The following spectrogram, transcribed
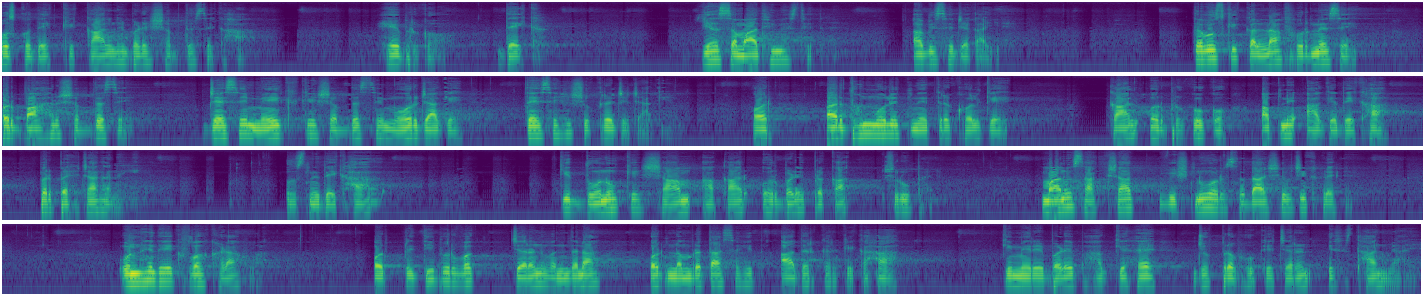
उसको देख के काल ने बड़े शब्द से कहा, हे भृगो, देख, यह समाधि में स्थित है, अब इसे जगाइए। तब उसकी कलना फुरने से और बाहर शब्द से, जैसे मेघ के शब्द से मोर जागे, तैसे ही शुक्र जी जागे और अर्धोन्मूलित नेत्र खोल के काल और भृगु को अपने आगे देखा, पर पहचाना नहीं। उसने देखा कि दोनों के शाम आकार और बड़े प्रकाश रूप है। मानो साक्षात विष्णु और सदाशिव जी खड़े हैं। उन्हें देख वह खड़ा हुआ और प्रीतिपूर्वक चरण वंदना और नम्रता सहित आदर करके कहा कि मेरे बड़े भाग्य है जो प्रभु के चरण इस स्थान में आए।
